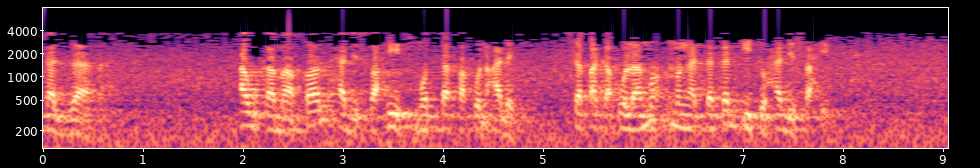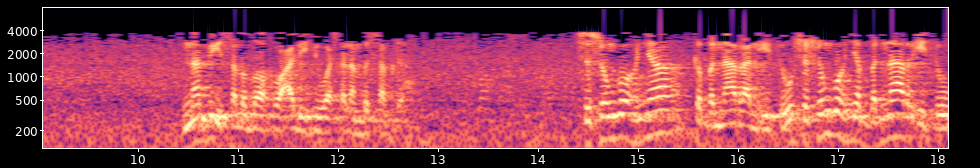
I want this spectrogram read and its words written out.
kazzaba. Atau kama qal hadis sahih muttafaqun alaih. Sepakat ulama mengatakan itu hadis sahih. Nabi sallallahu alaihi wasallam bersabda Sesungguhnya kebenaran itu, sesungguhnya benar itu,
